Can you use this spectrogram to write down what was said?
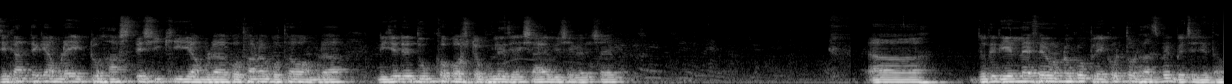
যেখান থেকে আমরা একটু হাসতে শিখি, আমরা কোথাও না কোথাও আমরা নিজেদের দুঃখ, কষ্ট ভুলে যাই, সাহেব এসে গেছে, সাহেব। যদি রিয়েল লাইফে অন্য কেউ প্লে করতো ওর হাজবেন্ড বেঁচে যেতাম।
